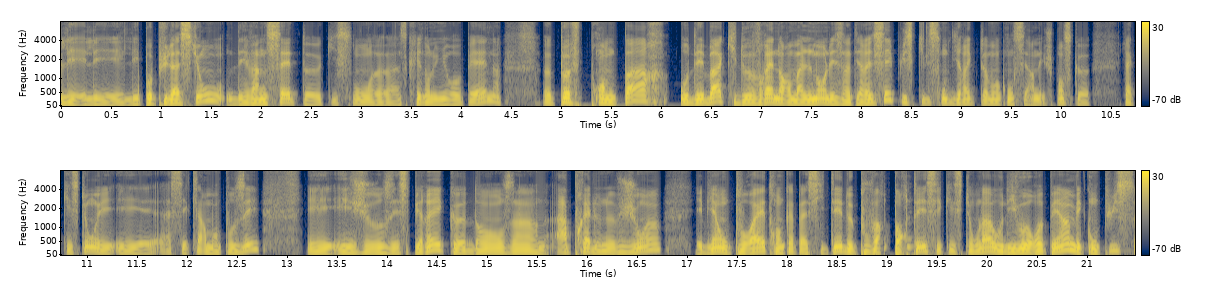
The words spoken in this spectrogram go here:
les, populations des 27 qui sont inscrits dans l'Union européenne peuvent prendre part au débat qui devrait normalement les intéresser puisqu'ils sont directement concernés. Je pense que la question est, assez clairement posée et, j'ose espérer que après le 9 juin, eh on pourra être en capacité de pouvoir porter ces questions-là au niveau européen, mais qu'on puisse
